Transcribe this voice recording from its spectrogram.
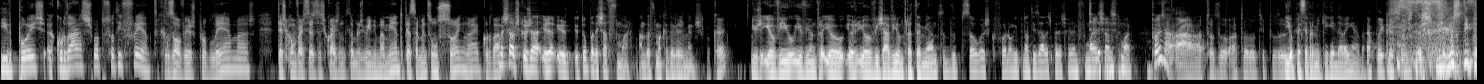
e depois acordares uma pessoa diferente, resolveres problemas, teres conversas das quais não te lembras minimamente, pensamentos, um sonho, não é? Acordar. Mas sabes que eu já eu estou para deixar de fumar, ando a fumar cada vez menos. Ok? Eu, já- eu vi, eu, vi um, eu, eu, eu vi, já vi um tratamento de pessoas que foram hipnotizadas para deixarem de fumar Sim, e deixaram sim, de fumar. Pois há, há, há todo, há todo o tipo de E eu pensei para mim que ainda bem nada. aplicações. mas tipo,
